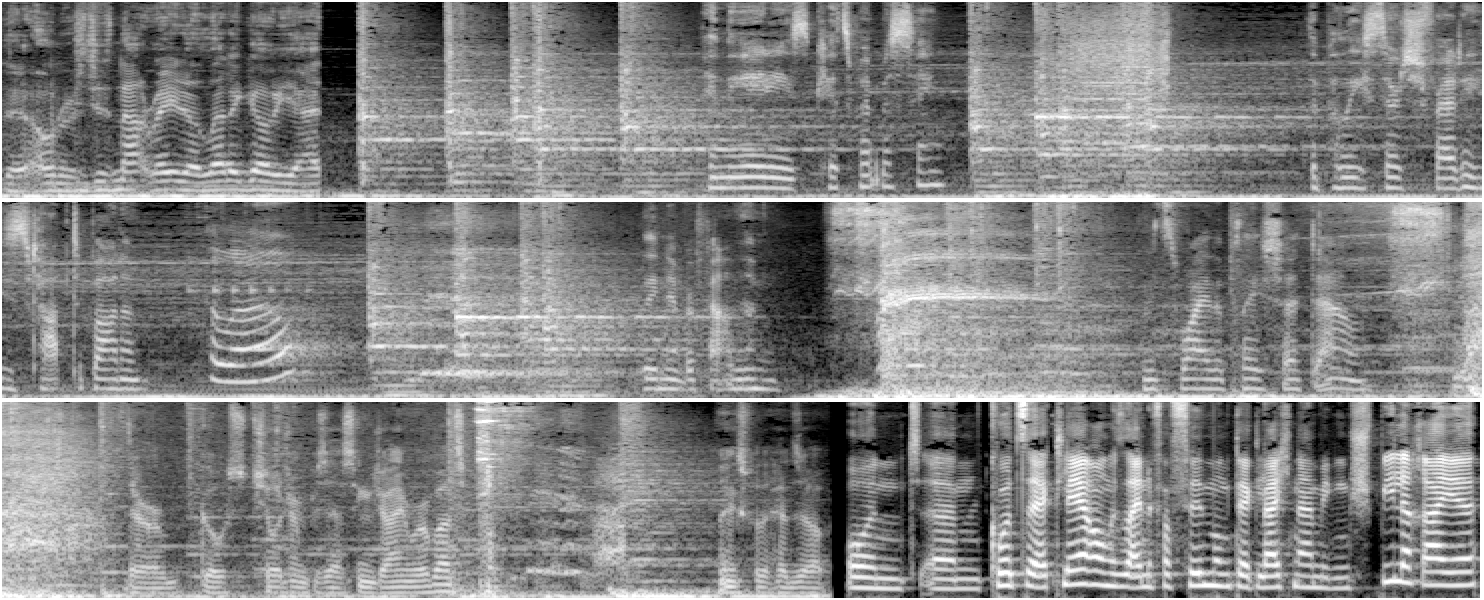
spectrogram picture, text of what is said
The owner's just not ready to let it go yet. In the 80s, kids went missing. The police searched Freddy's top to bottom. Hello? They never found them. That's why the place shut down. There are ghost children possessing giant robots. Thanks for the heads up. Und ähm, kurze Erklärung, es ist eine Verfilmung der gleichnamigen Spielereihe.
